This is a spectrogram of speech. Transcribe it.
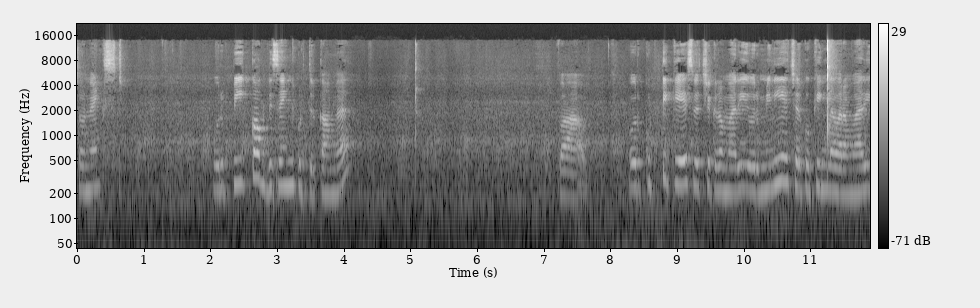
ஸோ நெக்ஸ்ட் ஒரு பீகாக் டிசைன் கொடுத்துருக்காங்க. ஒரு குட்டி கேஸ் வச்சுக்கிற மாதிரி ஒரு மினியேச்சர் குக்கிங்கில் வர மாதிரி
